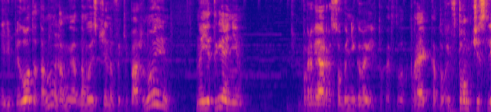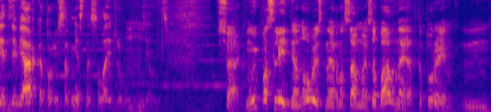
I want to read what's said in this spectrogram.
Или пилота, там, ну, Да. там одного из членов экипажа. Ну и на E3 они про VR особо не говорили, только этот вот проект, который в том числе для VR, который совместно с Elijah Wood Мгм. делается. Всё. Так, ну и последняя новость, наверное, самая забавная, от которой м,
